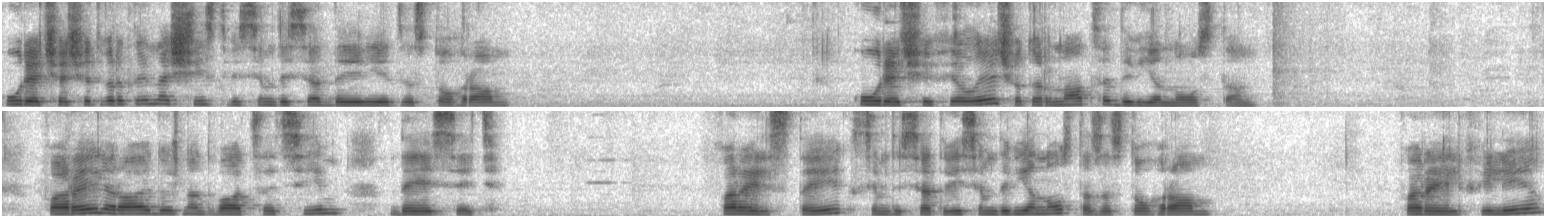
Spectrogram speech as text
Куряча четвертина 6,89 за 100 грам. Куряче філе 14,90. Форель райдужна 27,10. Форель стейк 78,90 за 100 грам. Форель філе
